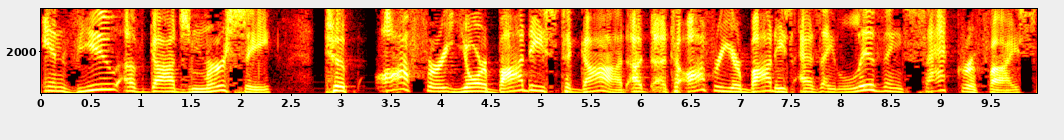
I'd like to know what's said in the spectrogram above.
In view of God's mercy, to offer your bodies to God, uh, uh to offer your bodies as a living sacrifice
